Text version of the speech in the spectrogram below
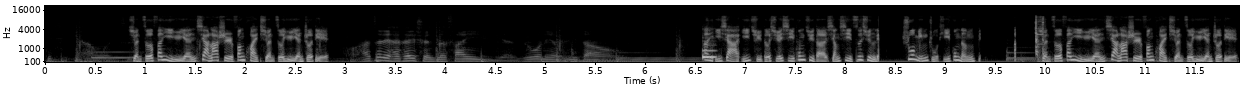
一一行文字。选择翻译语言下拉式方块选择语言折叠，哦，它这里还可以选择翻译语言，如果你有遇到按一下以取得学习工具的详细资讯量，说明主题功能。选择翻译语言下拉式方块选择语言折叠，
